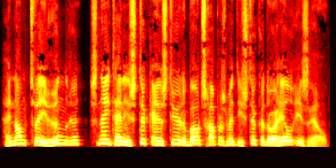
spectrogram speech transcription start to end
Hij nam twee runderen, sneed hen in stukken en stuurde boodschappers met die stukken door heel Israël.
